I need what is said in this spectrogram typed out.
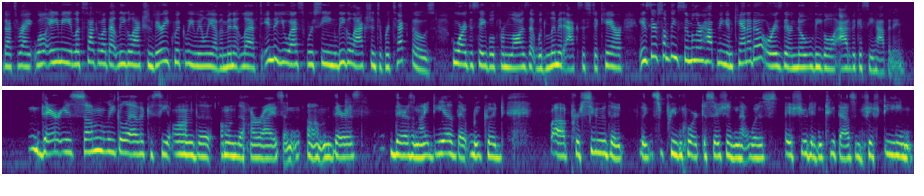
That's right. Well, Amy, let's talk about that legal action very quickly. We only have a minute left. In the U.S., we're seeing legal action to protect those who are disabled from laws that would limit access to care. Is there something similar happening in Canada, or is there no legal advocacy happening? There is some legal advocacy on the on the horizon. Um, there is there's an idea that we could uh, pursue the the Supreme Court decision that was issued in 2015,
